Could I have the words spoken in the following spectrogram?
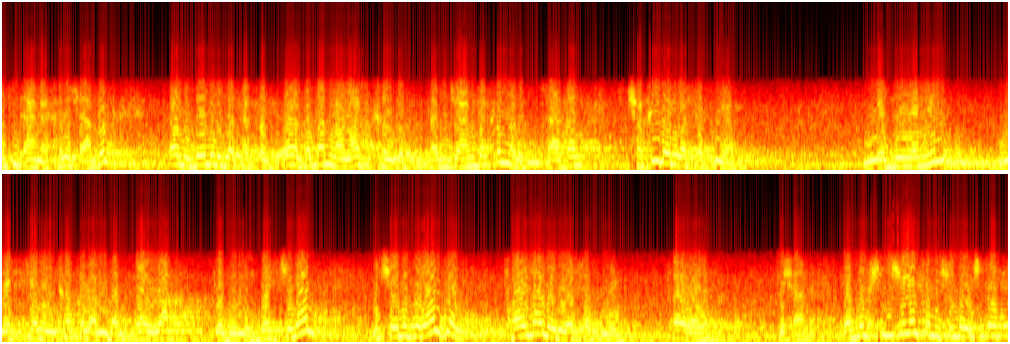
İki tane kılıç aldık, onu belirle taktık, orada da namaz kıldık. Tabi camide kılmadık, zaten çakıyla bile sokmuyor. Medine'nin, Mekke'nin kapılarında devrak dediğimiz bekçiler içeri girerken torbayla bile sokmuyor. Torbayla dışarıda. Ya bu bir şey yok dışında işte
